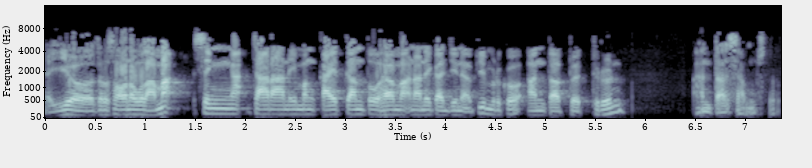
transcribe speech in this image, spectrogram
Iya, terus ana ulama sing carane mengkaitkan toha maknane kanjeng Nabi mergo anta badrun anta samsul.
